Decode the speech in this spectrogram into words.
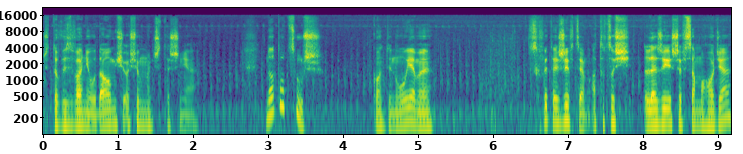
Czy to wyzwanie udało mi się osiągnąć, czy też nie. No to cóż, kontynuujemy. Schwytaj żywcem. A to coś leży jeszcze w samochodzie?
